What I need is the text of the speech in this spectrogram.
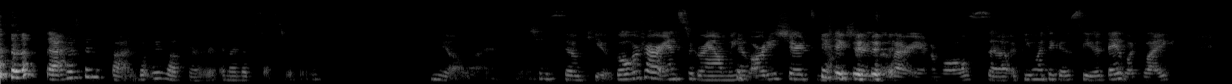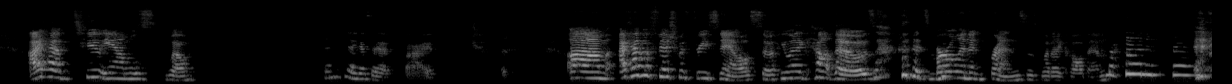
that has been fun, but we love her, and I'm obsessed with her. we all are. She's so cute. Go over to our Instagram. We have already shared some pictures of our animals. So if you want to go see what they look like, I have two animals. Well, technically, I guess I have five. Um, I have a fish with three snails. So if you want to count those, it's Merlin and Friends is what I call them. Merlin and friends.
